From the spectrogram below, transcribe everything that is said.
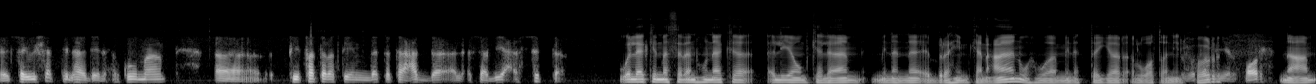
نعم. سيشكل هذه الحكومة آه، في فترة لا تتعدى الأسابيع الستة ولكن مثلا هناك اليوم كلام من النائب إبراهيم كنعان وهو من التيار الوطني الحر, الوطني الحر. نعم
